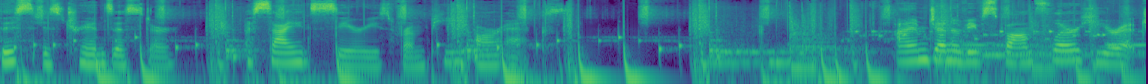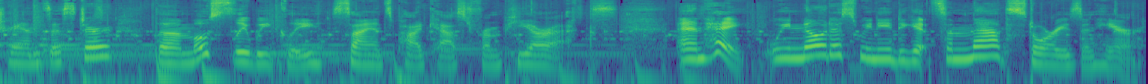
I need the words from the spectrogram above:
This is Transistor, a science series from PRX. I'm Genevieve Sponsler here at Transistor, the mostly weekly science podcast from PRX. And hey, we notice we need to get some math stories in here.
